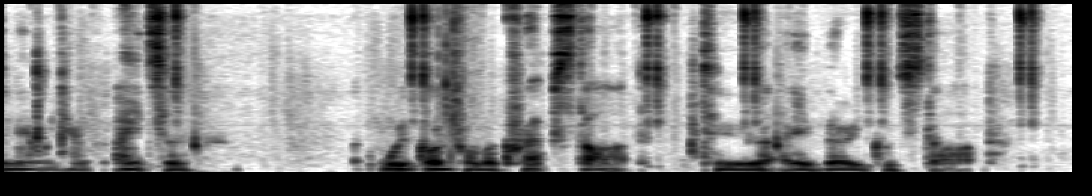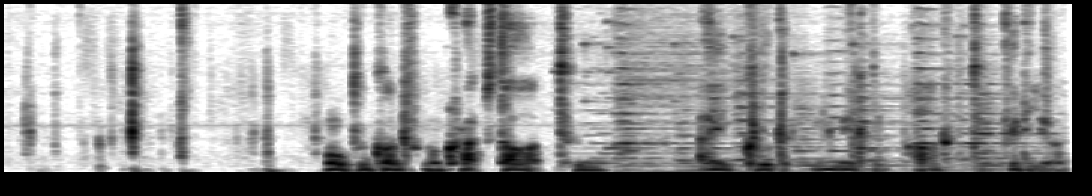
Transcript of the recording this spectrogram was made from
So now we have eight. So we've gone from a crap start to a very good start. Well, we've gone from a crap start to a good middle part of the video.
